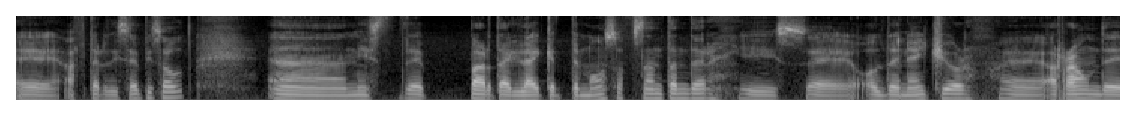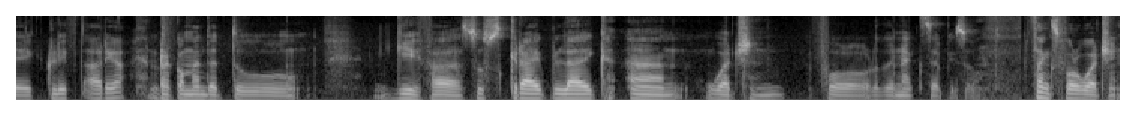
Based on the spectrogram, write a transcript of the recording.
uh, after this episode, and it's the part I like it the most of Santander is uh, all the nature uh, around the cliff area. Recommended to give a subscribe, like, and watch for the next episode. Thanks for watching.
